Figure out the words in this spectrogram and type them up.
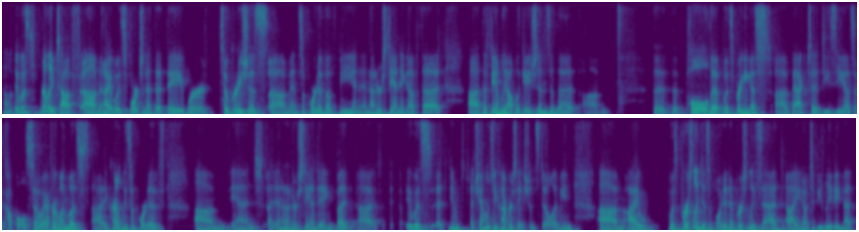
Well, it was really tough um, and i was fortunate that they were so gracious um, and supportive of me and, and understanding of the uh, the family obligations and the um, the, the pull that was bringing us uh, back to DC as a couple. So everyone was uh, incredibly supportive um, and uh, and understanding. But uh, it was uh, you know a challenging conversation still. I mean, um, I was personally disappointed and personally sad, uh, you know, to be leaving that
